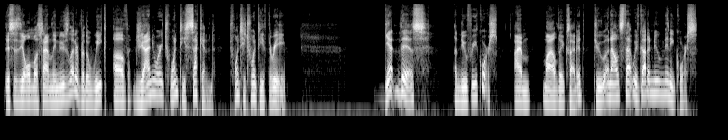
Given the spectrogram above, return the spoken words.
This is the Almost Timely newsletter for the week of January 22nd, 2023. Get this a new free course. I'm mildly excited to announce that we've got a new mini course.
